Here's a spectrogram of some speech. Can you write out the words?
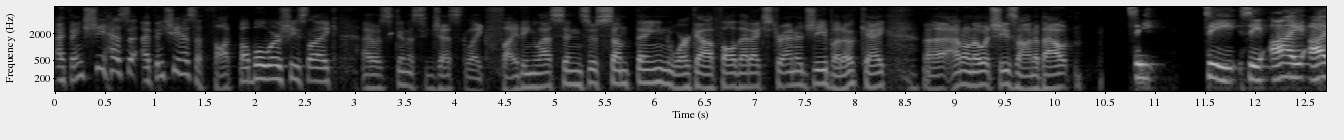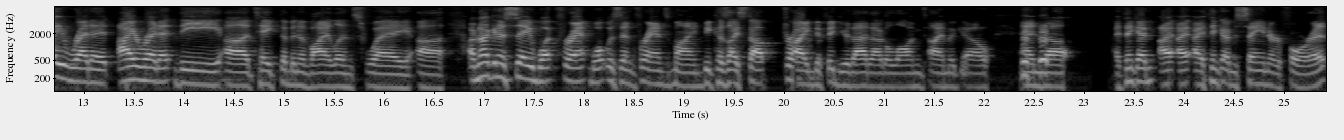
I think she has a, I think she has a thought bubble where she's like, I was gonna suggest like fighting lessons or something, work off all that extra energy, but okay, uh, I don't know what she's on about. See, see, see. I I read it. I read it the uh, take them in a violence way. Uh, I'm not gonna say what Fran what was in Fran's mind because I stopped trying to figure that out a long time ago, and uh, I think I'm I, I- I think I'm saner for it.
